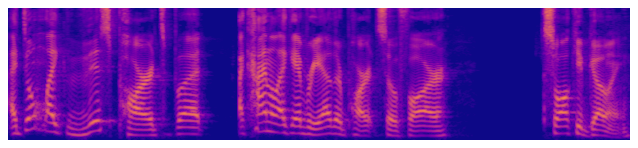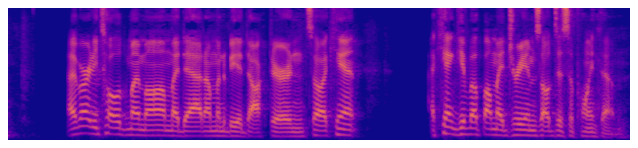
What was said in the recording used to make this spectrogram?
I don't like this part, but I kind of like every other part so far, so I'll keep going. I've already told my mom, my dad, I'm going to be a doctor, and so I can't, I can't give up on my dreams. I'll disappoint them.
